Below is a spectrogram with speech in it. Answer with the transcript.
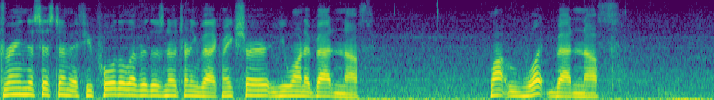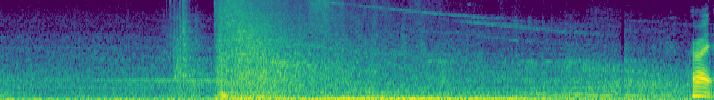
strain the system. If you pull the lever, there's no turning back. Make sure you want it bad enough. Want what bad enough? Alright.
